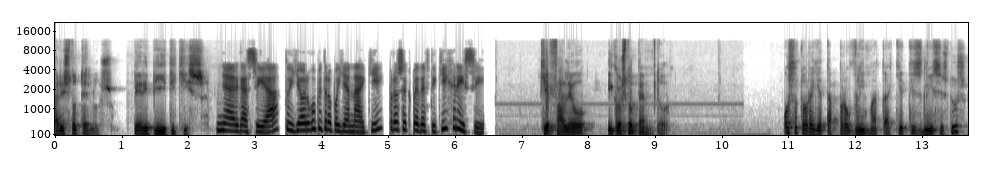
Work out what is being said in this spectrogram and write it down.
Αριστοτέλους. Περιποιητικής. Μια εργασία του Γιώργου Πιτροπογιαννάκη προς εκπαιδευτική χρήση. Κεφάλαιο 25. Όσο τώρα για τα προβλήματα και τις λύσεις τους,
